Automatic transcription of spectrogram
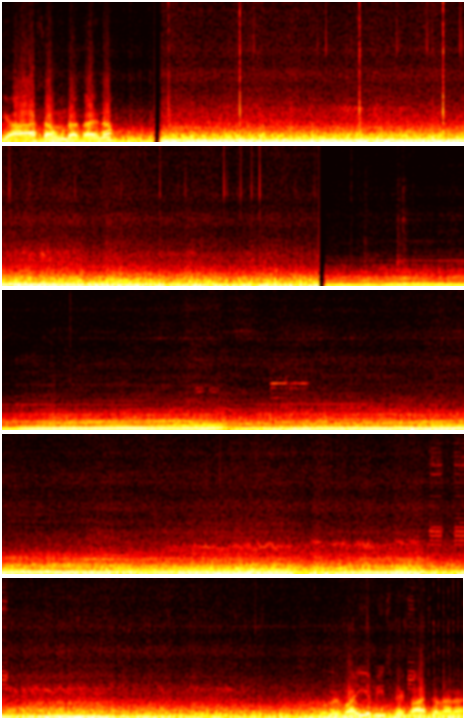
क्या साउंड आता है ना अबे भाई ये बीच में कहाँ चला रहा है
